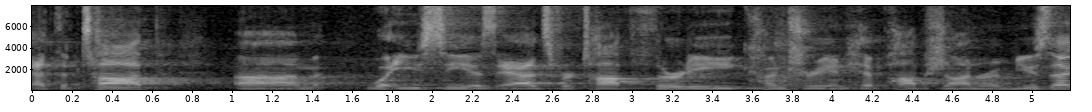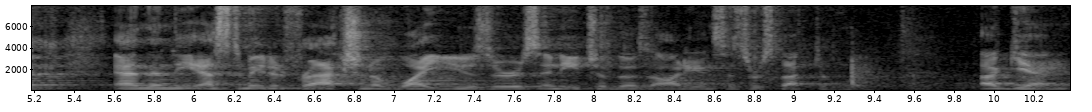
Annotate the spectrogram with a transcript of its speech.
At the top, um, what you see is ads for top 30 country and hip hop genre music, and then the estimated fraction of white users in each of those audiences, respectively. Again,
